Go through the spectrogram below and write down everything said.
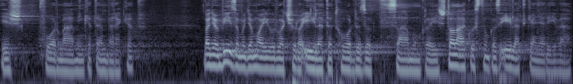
és formál minket, embereket. Nagyon bízom, hogy a mai úrvacsora életet hordozott számunkra is. Találkoztunk az élet kenyerével.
